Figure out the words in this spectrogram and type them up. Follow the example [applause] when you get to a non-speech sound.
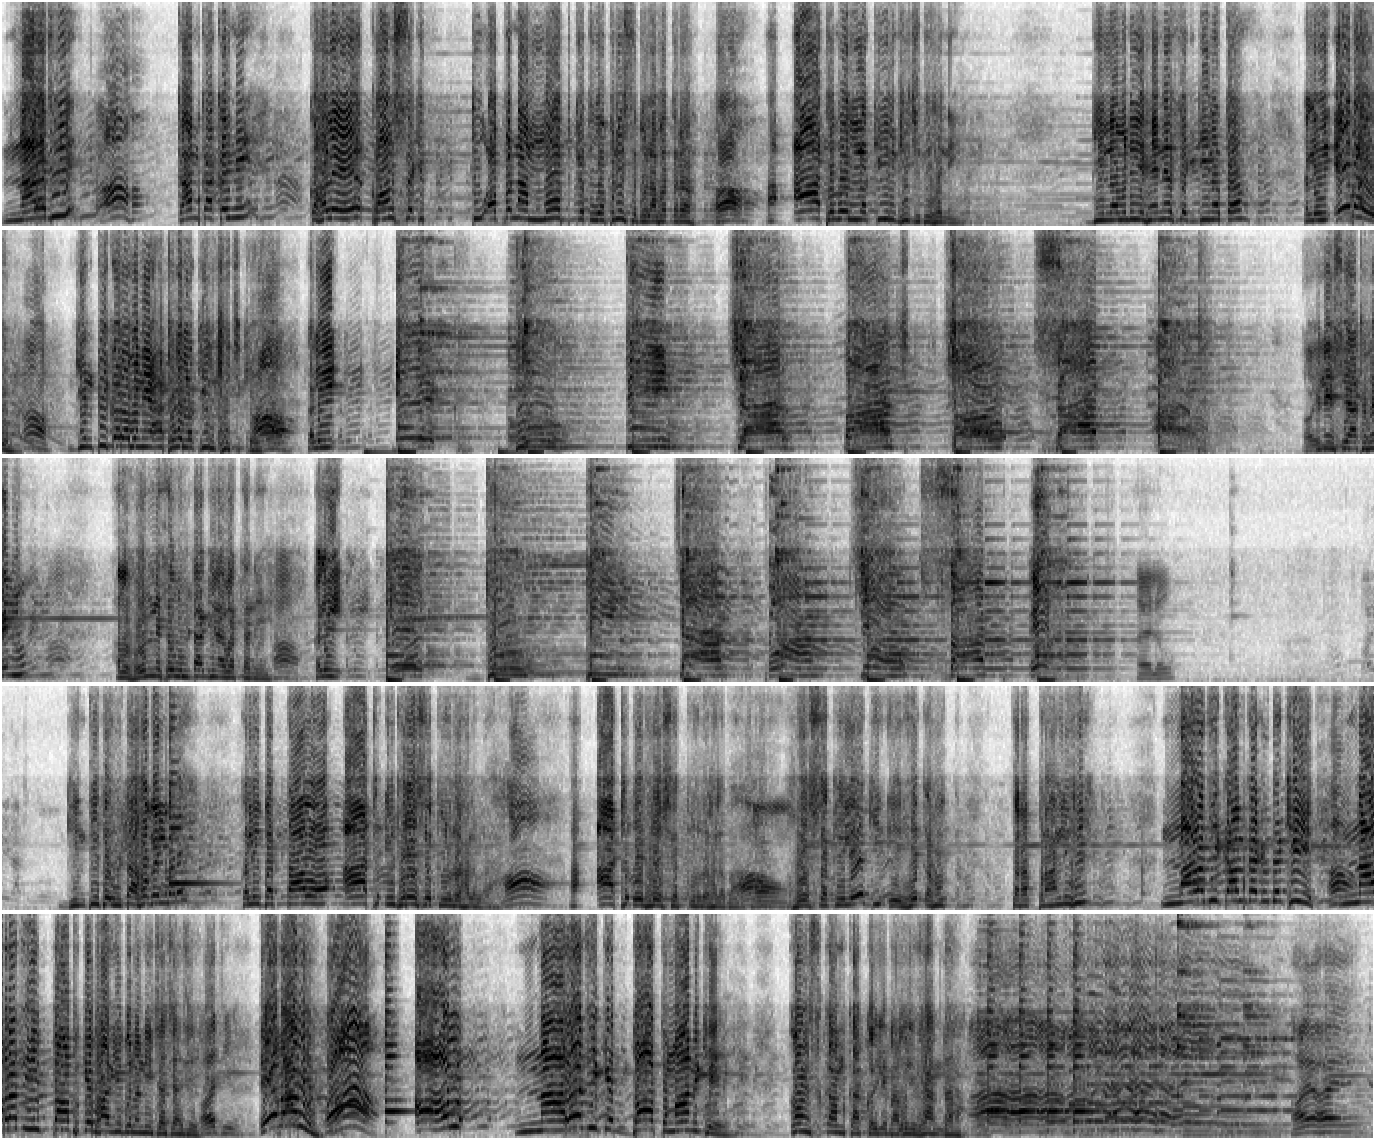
नारद जी हाँ हाँ। काम का कहनी कहले कौन से कि तू अपना मौत के तू अपने से बुलावत रह? हाँ। आठ गो लकीर खींच दिहनी गिनवनी हेने से गिनत कली ए भाई। गिनती करबनी आठ गो लकीर खींच के। कली एक दो तीन चार पाँच छ सात आठ। हेने से आठ भाई नु। अब होने से उल्टा गिना बताने हाँ। कली एक दो तीन चार पाँच छ सात एक। हेलो। गिनती तो उल्टा हो गई बारे। कली बताओ आठ इधरों से पूर रहल बा। हाँ। आठ उधरों से पूर रहल बा। हाँ। हो सकिले कि एहे कहूँ तरह प्राण है? नारद जी काम करके देखी हाँ। नारद जी पाप के भागी बननी चाचा जी। हाँ ए बाबू हाँ। अब नारद जी के बात मान के कौन से काम का कैले बाबूजी ध्यान दा।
